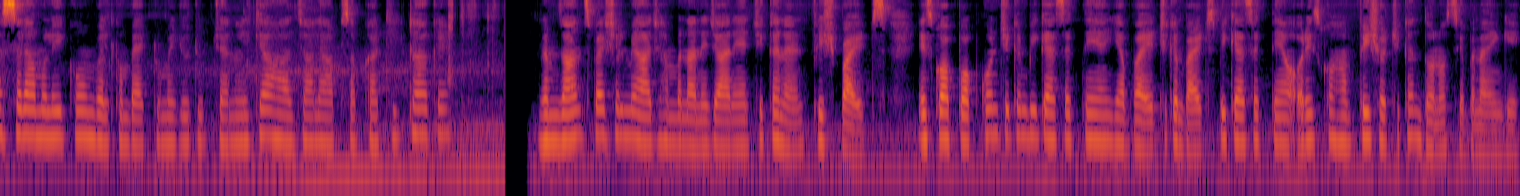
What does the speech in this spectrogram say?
असलकुम welcome back to my YouTube channel क्या हाल चाल है? आप सबका ठीक ठाक है? रमज़ान स्पेशल में आज हम बनाने जा रहे हैं चिकन एंड फ़िश बाइट्स इसको आप पॉपकॉर्न चिकन भी कह सकते हैं या बाइट चिकन बाइट्स भी कह सकते हैं और इसको हम फ़िश और चिकन दोनों से बनाएँगे।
